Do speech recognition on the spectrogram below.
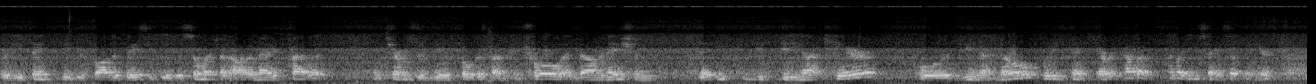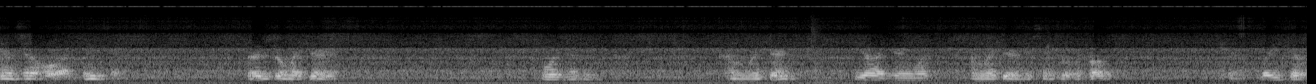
Or do you think that your father basically was so much on automatic pilot in terms of being focused on control and domination that he, did, did he not care? Or did he not know? What do you think? Erik, how about, how about you saying something here? You haven't said a whole lot. What do you think? I just don't like hearing it. What does that mean? I don't like hearing it. You don't like hearing what? I don't like hearing these things about my father. What do you feel?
